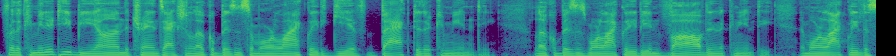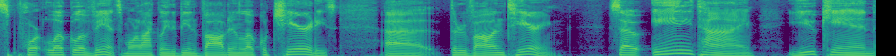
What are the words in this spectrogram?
for the community beyond the transaction. Local business are more likely to give back to their community. Local business more likely to be involved in the community. They're more likely to support local events. More likely to be involved in local charities uh, through volunteering. So anytime you can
